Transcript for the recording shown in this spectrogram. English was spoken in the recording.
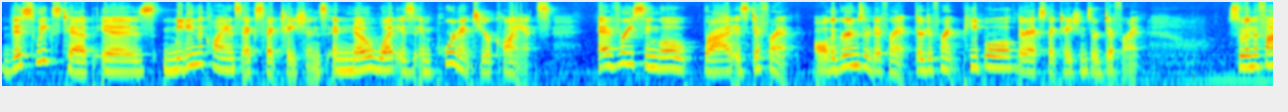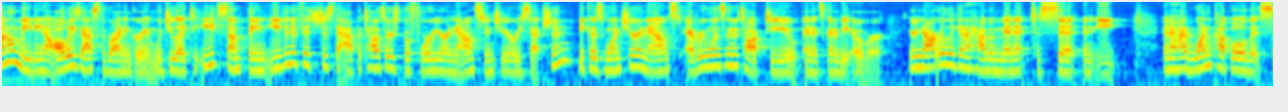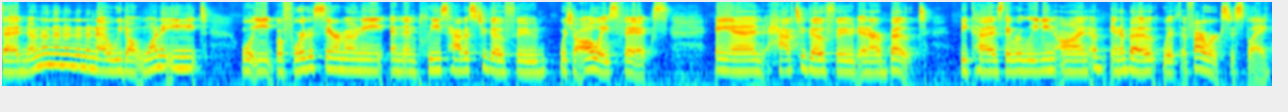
This week's tip is meeting the client's expectations and know what is important to your clients. Every single bride is different. All the grooms are different. They're different people, their expectations are different. So in the final meeting, I always ask the bride and groom, would you like to eat something, even if it's just the appetizers before you're announced into your reception? Because once you're announced, everyone's gonna talk to you and it's gonna be over. You're not really gonna have a minute to sit and eat. And I had one couple that said, no, no, no, no, no, no, no, we don't wanna eat. We'll eat before the ceremony and then please have us to go food, which I always fix, and have to go food in our boat because they were leaving on a, in a boat with a fireworks display.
